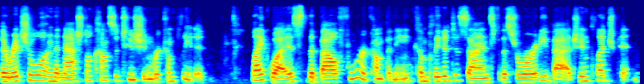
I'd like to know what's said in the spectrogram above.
the ritual and the national constitution were completed. Likewise, the Balfour Company completed designs for the sorority badge and pledge pin.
